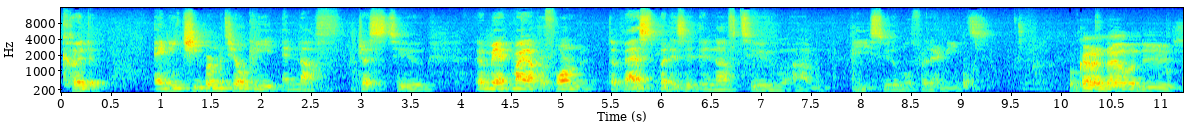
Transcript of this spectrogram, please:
could any cheaper material be enough just to, it may, might not perform the best, but is it enough to um, be suitable for their needs? what kind of nylon do you use?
